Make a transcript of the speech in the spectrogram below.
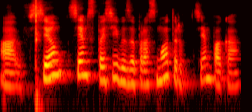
А, всем, всем спасибо за просмотр, всем пока!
